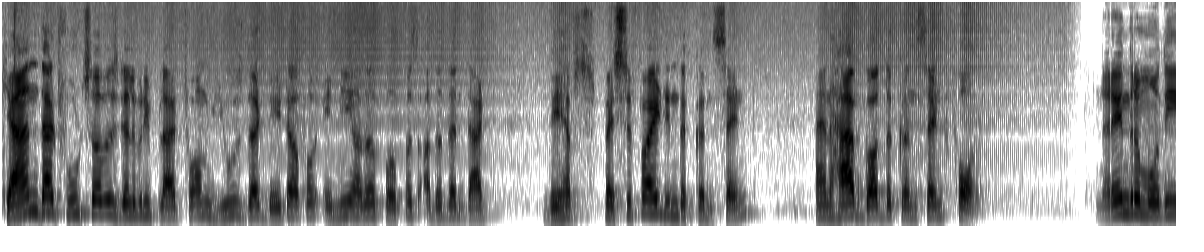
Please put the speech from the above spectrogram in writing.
Can that food service delivery platform use that data for any other purpose other than that they have specified in the consent and have got the consent for? Narendra Modi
